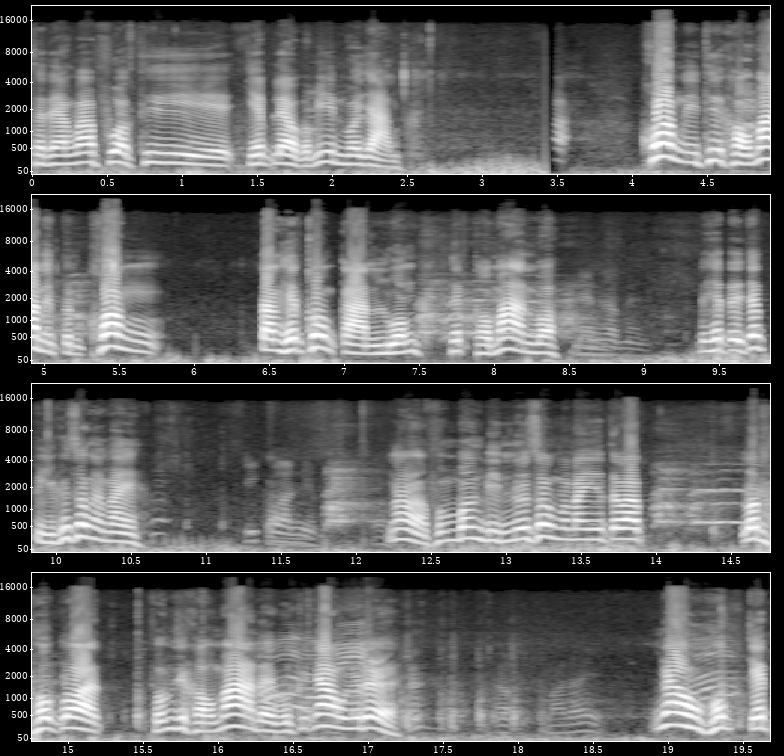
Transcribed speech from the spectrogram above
แสดงว่าพวกที่เก็บแล้วก็มีนบ่อย่างข้องนี่ที่เขามานี่เป็นข้องตั้งเฮ็ดโครงการหลวงเฮ็ดเขามาอันบ่แม่นครับแม่นได้เฮ็ดได้จักปีคือส่งใหม่ปีก่อนเนี่ยๆเออผมเบิ่งดินอยู่ส่งใหม่ๆอยู่แต่ว่ารถหกล้อผมสิเข้ามาได้บ่คือเหย้าอยู่เด้อครับมาได้ เหย้าหกเจ็ด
